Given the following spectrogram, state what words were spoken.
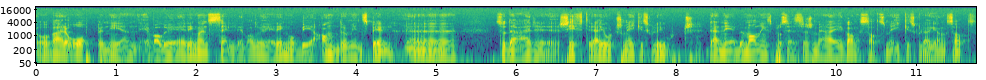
å være åpen i en evaluering og en selvevaluering og be andre om innspill. Eh, så det er skifter jeg har gjort som jeg ikke skulle gjort. Det er nedbemanningsprosesser som jeg har igangsatt som jeg ikke skulle ha igangsatt.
